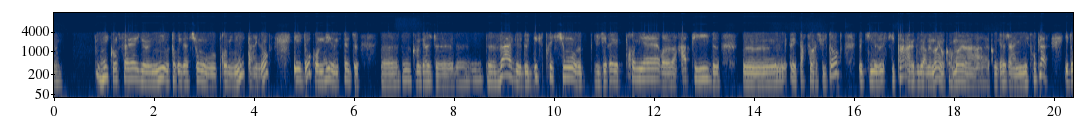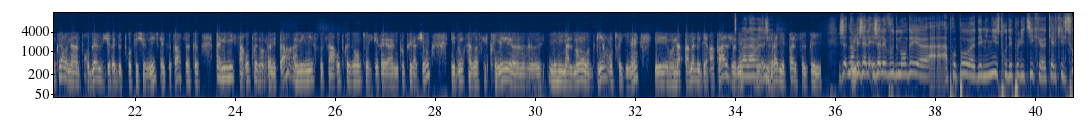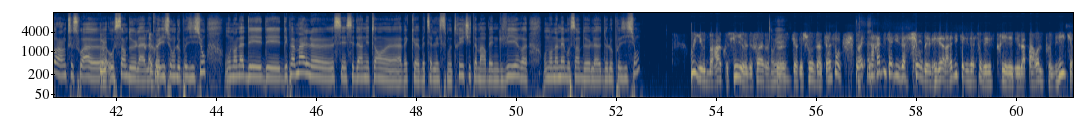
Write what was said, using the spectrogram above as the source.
Ni conseil, euh, ni autorisation au Premier ministre, par exemple. Et donc, on est une espèce de, euh, comment de, de, de, vague de d'expression, euh, je dirais première, euh, rapide, euh, et parfois insultante, euh, qui ne réussit pas à un gouvernement et encore moins à, à, un ministre en place. Et donc là, on a un problème, je dirais, de professionnalisme quelque part. C'est-à-dire qu'un ministre, ça représente un État, un ministre, ça représente, je dirais, une population, et donc ça doit s'exprimer minimalement bien, entre guillemets, et on a pas mal de dérapages, mais voilà, Israël n'est pas le seul pays. non, mais j'allais vous demander, à, à, propos des ministres ou des politiques, quels qu'ils soient, hein, que ce soit au sein de la, la coalition ou de l'opposition, on en a des, des, pas mal euh, ces, derniers temps euh, avec euh, Bezalel Smotrich, Itamar Ben-Gvir. on en a même au sein de l'opposition. Oui, Youd Barak aussi, des fois, peut dire des choses intéressantes. la radicalisation des, la radicalisation des esprits et de la parole publique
